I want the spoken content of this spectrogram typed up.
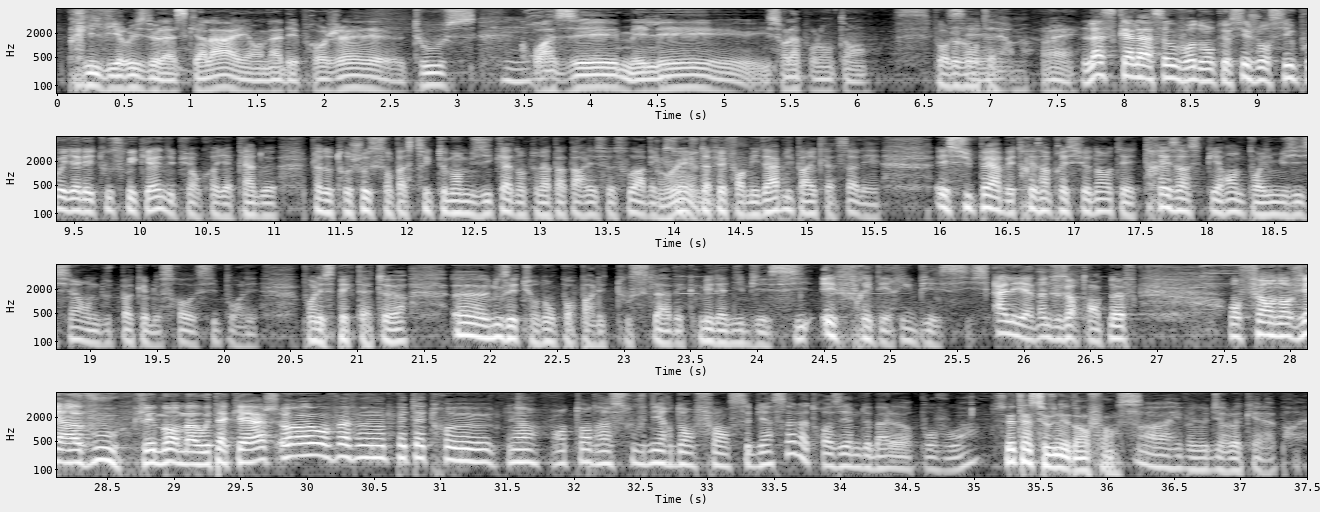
pris le virus de la Scala et on a des projets euh, tous Mm. croisés, mêlés, ils sont là pour longtemps. Pour le long terme. Ouais. La Scala, ça ouvre donc ces jours-ci. Vous pouvez y aller tout ce week-end. Et puis encore, il y a plein de plein d'autres choses qui sont pas strictement musicales, dont on n'a pas parlé ce soir, mais qui Oui. sont tout à fait formidables. Il paraît que la salle est, est superbe et très impressionnante et très inspirante pour les musiciens. On ne doute pas qu'elle le sera aussi pour les pour les spectateurs. Euh, nous étions donc pour parler de tout cela avec Mélanie Biessy et Frédéric Biessy. Allez, à 22h39. Enfin, on en vient à vous, Clément Maotakash. Oh, on va euh, peut-être euh, tiens, entendre un souvenir d'enfance. C'est bien ça, la troisième de malheur pour vous. Hein? C'est un souvenir d'enfance. ah, il va nous dire lequel après.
